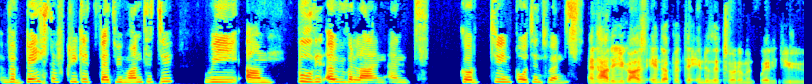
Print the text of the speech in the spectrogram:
the best of cricket that we wanted to, we um pulled it over the line and got two important wins. And how did you guys end up at the end of the tournament? Where did you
